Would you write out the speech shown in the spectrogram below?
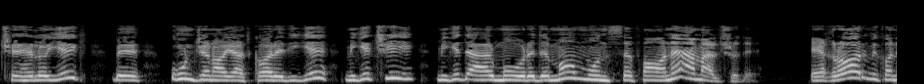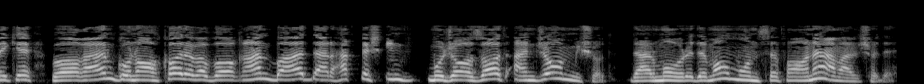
چهل و یک به اون جنایتکار دیگه میگه چی؟ میگه در مورد ما منصفانه عمل شده. اقرار می‌کنه که واقعا گناهکاره و واقعا باید در حقش این مجازات انجام می‌شد. در مورد ما منصفانه عمل شده.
